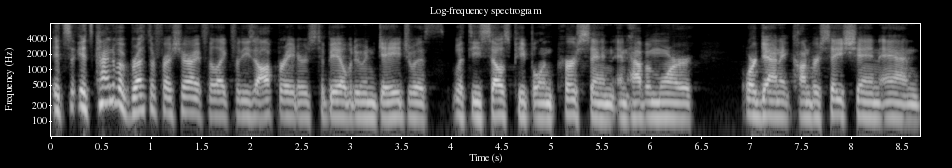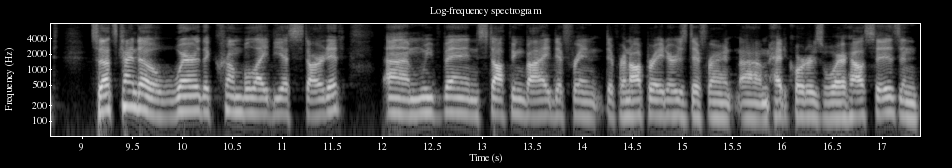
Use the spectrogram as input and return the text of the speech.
it's it's kind of a breath of fresh air. I feel like for these operators to be able to engage with with these salespeople in person and have a more organic conversation. And so that's kind of where the Crumbl idea started. Um, we've been stopping by different different operators, different um, headquarters, warehouses, and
